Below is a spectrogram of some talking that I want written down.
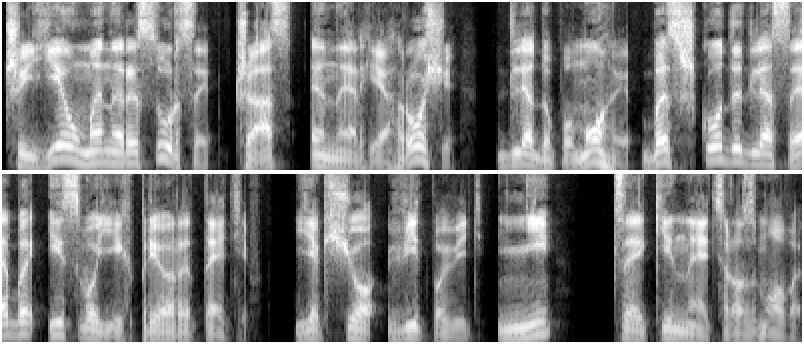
чи є у мене ресурси, час, енергія, гроші для допомоги без шкоди для себе і своїх пріоритетів. Якщо відповідь ні, це кінець розмови.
